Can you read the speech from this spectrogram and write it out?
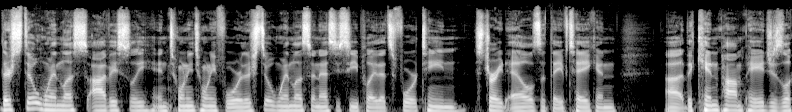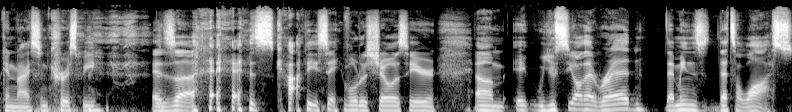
they're still winless, obviously in 2024. They're still winless in SEC play. That's 14 straight L's that they've taken. Uh, the KenPom page is looking nice and crispy, as uh, as Scotty's able to show us here. Um, it, you see all that red? That means that's a loss.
